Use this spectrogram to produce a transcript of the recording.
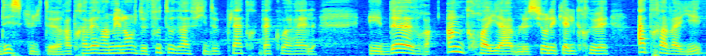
des sculpteurs à travers un mélange de photographies, de plâtre, d'aquarelles et d'œuvres incroyables sur lesquelles Cruet a travaillé,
